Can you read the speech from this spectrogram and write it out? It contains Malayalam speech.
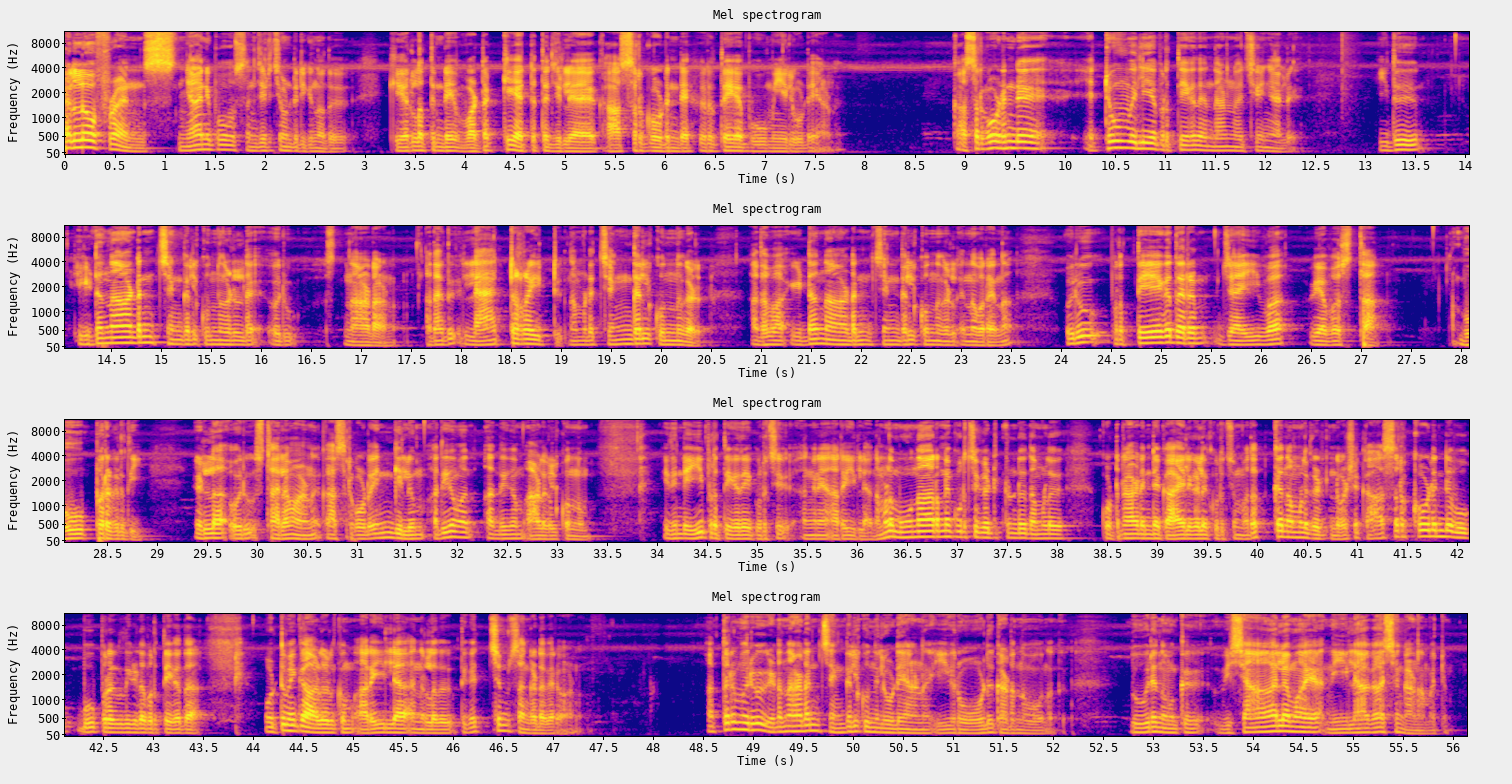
ഹലോ ഫ്രണ്ട്സ് ഞാനിപ്പോൾ സഞ്ചരിച്ചുകൊണ്ടിരിക്കുന്നത് കേരളത്തിന്റെ വടക്കേ അറ്റത്തെ ജില്ലയായ കാസർഗോഡിന്റെ ഹൃദയഭൂമിയിലൂടെയാണ്. കാസർഗോഡിന്റെ ഏറ്റവും വലിയ പ്രത്യേകത എന്താണെന്ന് വെച്ച് കഴിഞ്ഞാൽ ഇത് ഇടനാടൻ ചെങ്കൽ കുന്നുകളുടെ ഒരു നാടാണ്. അതായത് ലാറ്ററൈറ്റ് നമ്മുടെ ചെങ്കൽ കുന്നുകൾ അഥവാ ഇടനാടൻ ചെങ്കൽ കുന്നുകൾ എന്ന് പറയുന്ന ഒരു പ്രത്യേകതരം ജൈവ വ്യവസ്ഥ ഭൂപ്രകൃതി ഉള്ള ഒരു സ്ഥലമാണ് കാസർഗോഡ്. എങ്കിലും അധികം അധികം ആളുകൾക്കൊന്നും ഇതിന്റെ ഈ പ്രത്യേകതയെക്കുറിച്ച് അങ്ങനെ അറിയില്ല. നമ്മൾ മൂന്നാറിനെ കുറിച്ച് കേട്ടിട്ടുണ്ട് നമ്മൾ കുട്ടനാടിന്റെ കായലുകളെക്കുറിച്ചും അതൊക്കെ നമ്മൾ കേട്ടിട്ടുണ്ട്. പക്ഷേ കാസർഗോഡിന്റെ ഭൂ ഭൂപ്രകൃതിയുടെ പ്രത്യേകത ഒട്ടുമിക്ക ആളുകൾക്കും അറിയില്ല എന്നുള്ളത് തികച്ചും സങ്കടകരമാണ്. അത്തരമൊരു ഇടനാടൻ ചെങ്കൽക്കുന്നിലൂടെയാണ് ഈ റോഡ് കടന്നു പോകുന്നത് ദൂരെ നമുക്ക് വിശാലമായ നീലാകാശം കാണാൻ പറ്റും.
